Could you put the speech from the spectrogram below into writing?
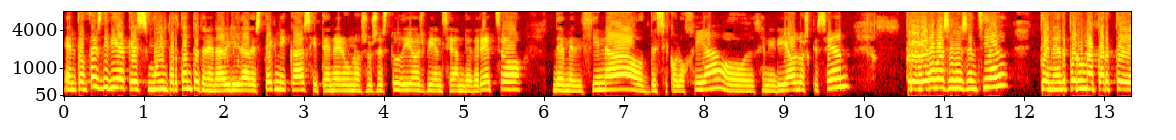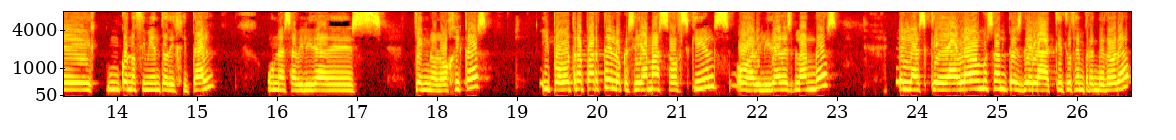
Entonces diría que es muy importante tener habilidades técnicas y tener unos sus estudios, bien sean de derecho, de medicina o de psicología o ingeniería o los que sean. Pero luego va a ser esencial tener por una parte un conocimiento digital, unas habilidades tecnológicas y por otra parte lo que se llama soft skills o habilidades blandas, en las que hablábamos antes de la actitud emprendedora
